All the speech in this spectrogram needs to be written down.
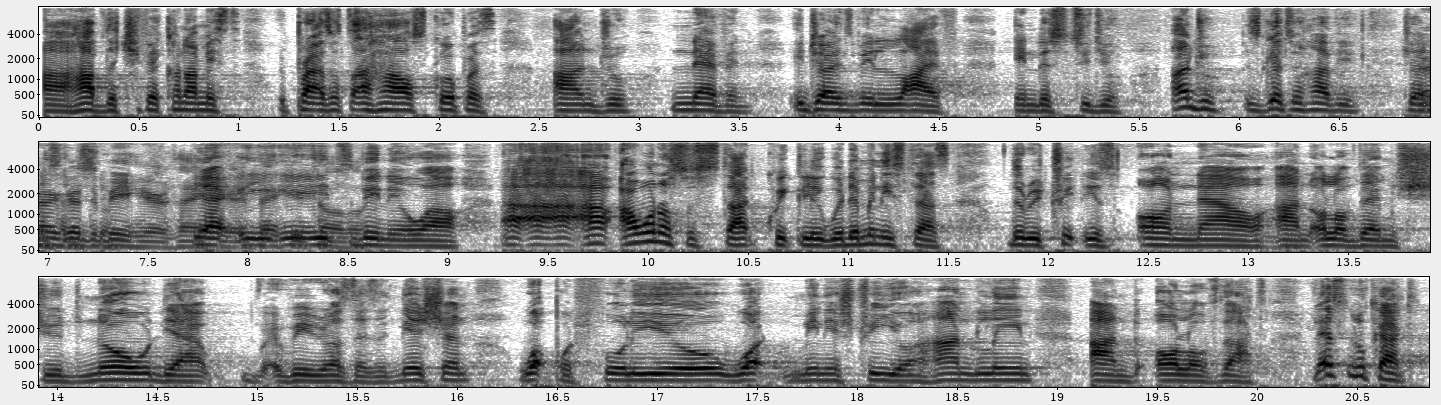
I have the chief economist with PricewaterhouseCoopers, Andrew Nevin. He joins me live in the studio. Andrew, it's good to have you join Very us. good to be here. Thank yeah, you. Thank it, you, it's been a while. I, I, I, want us to start quickly with the ministers. The retreat is on now, and all of them should know their various designation, what portfolio, what ministry you're handling, and all of that. Let's look at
